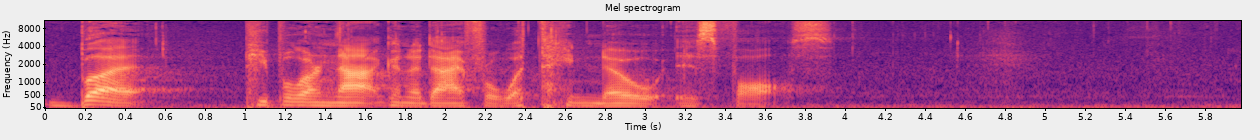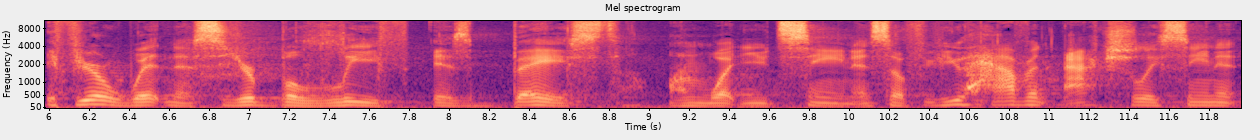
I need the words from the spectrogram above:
But people are not going to die for what they know is false. If you're a witness, your belief is based on what you'd seen. And so if you haven't actually seen it,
